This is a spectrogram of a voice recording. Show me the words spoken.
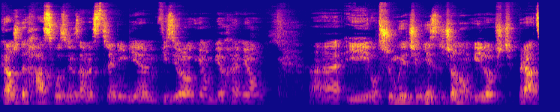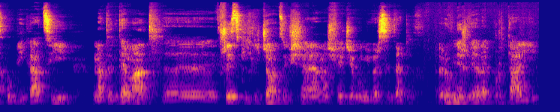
każde hasło związane z treningiem, fizjologią, biochemią i otrzymujecie niezliczoną ilość prac, publikacji na ten temat, wszystkich liczących się na świecie uniwersytetów. Również wiele portali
